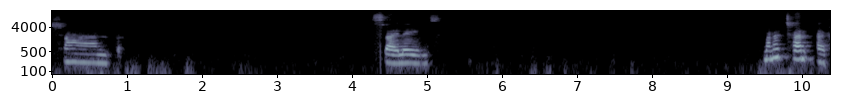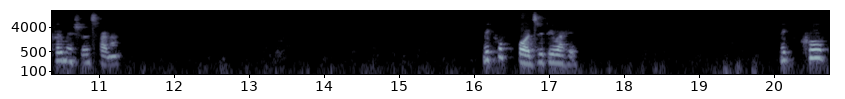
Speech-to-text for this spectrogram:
शांत. सायलेन्स मनात छान ऍफर्मेशन आणा मी खूप पॉझिटिव्ह आहे. मी खूप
